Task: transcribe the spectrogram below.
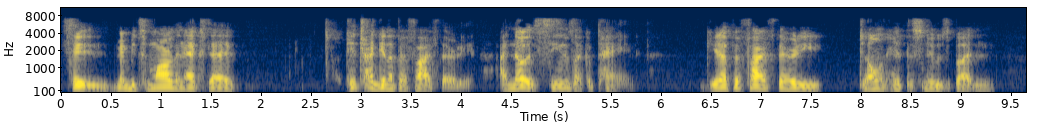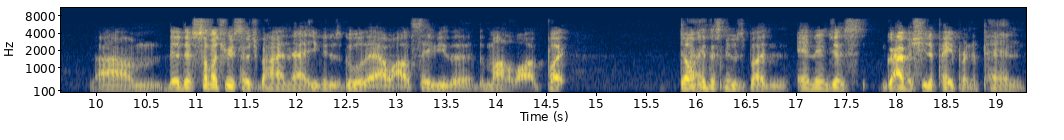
Say maybe tomorrow, the next day. Okay, try getting up at 5:30. I know it seems like a pain. Get up at 5:30 don't hit the snooze button. Um, there, there's so much research behind that. You can just Google that. I'll, I'll save you the, the monologue. But don't hit the snooze button and then just grab a sheet of paper and a pen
